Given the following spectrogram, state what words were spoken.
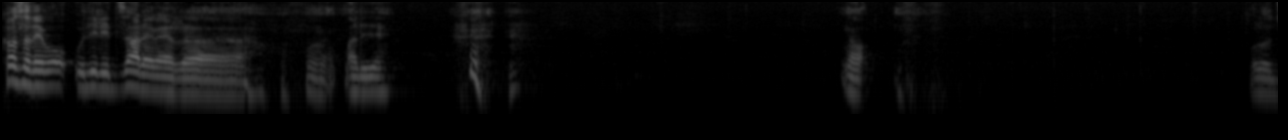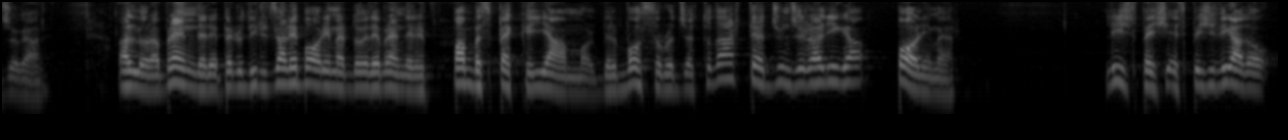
cosa devo utilizzare per... Uh, no. Volevo giocare. Allora, prendere, per utilizzare Polymer dovete prendere il pub spec YAML del vostro progetto d'arte e aggiungere la riga Polymer. Lì è specificato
